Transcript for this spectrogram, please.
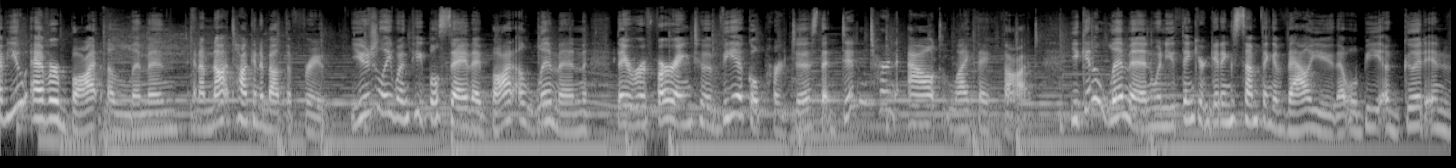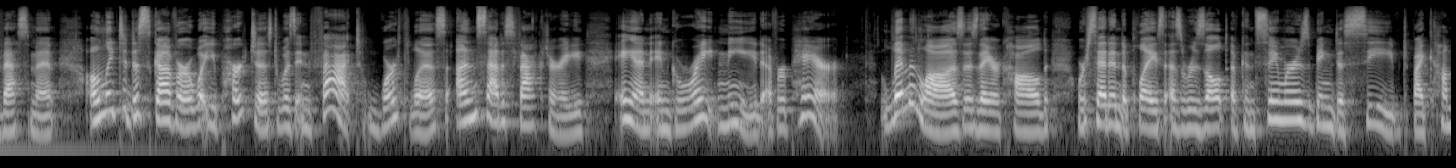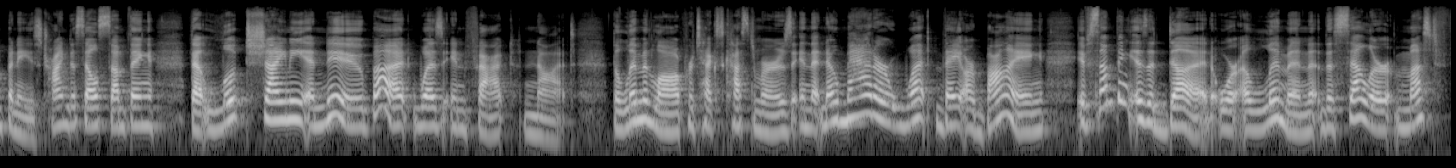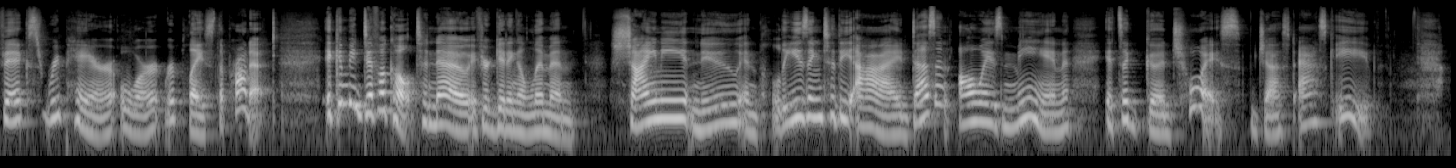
Have you ever bought a lemon? And I'm not talking about the fruit. Usually, when people say they bought a lemon, they're referring to a vehicle purchase that didn't turn out like they thought. You get a lemon when you think you're getting something of value that will be a good investment, only to discover what you purchased was in fact worthless, unsatisfactory, and in great need of repair. Lemon laws, as they are called, were set into place as a result of consumers being deceived by companies trying to sell something that looked shiny and new, but was in fact not. The lemon law protects customers in that no matter what they are buying, if something is a dud or a lemon, the seller must fix, repair, or replace the product. It can be difficult to know if you're getting a lemon. Shiny, new, and pleasing to the eye doesn't always mean it's a good choice. Just ask Eve.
